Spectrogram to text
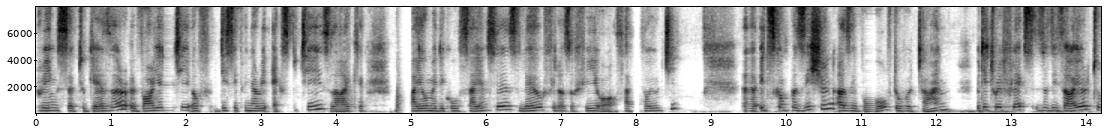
brings uh, together a variety of disciplinary expertise like biomedical sciences, law, philosophy, or sociology. its composition has evolved over time, but it reflects the desire to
